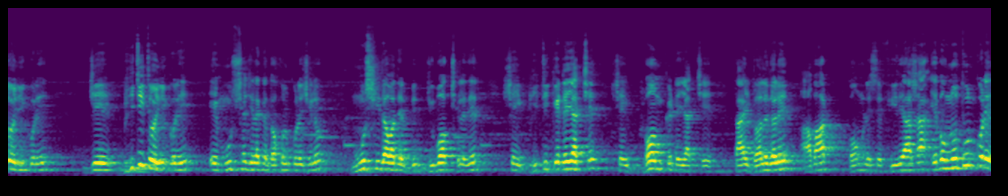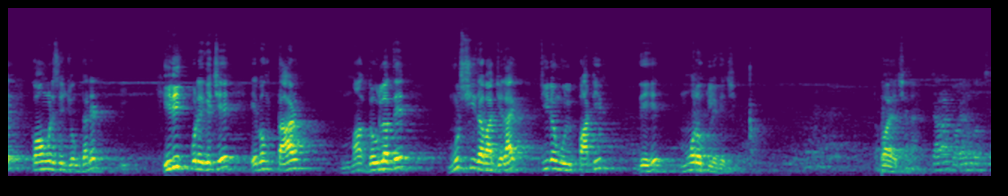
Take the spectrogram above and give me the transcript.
তৈরি করে, যে ভীতি তৈরি করে, এই মুর্শিদা জেলাকে দখল করেছিল মুর্শিদাবাদের যুবক ছেলেদের সেই ভীতি কেটে যাচ্ছে, সেই ভ্রম কেটে যাচ্ছে। তাই দলে দলে আবার কংগ্রেসে ফিরে আসা এবং নতুন করে কংগ্রেসে যোগদানের হিরিক পড়ে গেছে এবং তার দৌলতে মুর্শিদাবাদ জেলায় তৃণমূল পার্টির দেহে মরক লেগেছে। হয়েছে না? যারা জয়েন করছে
